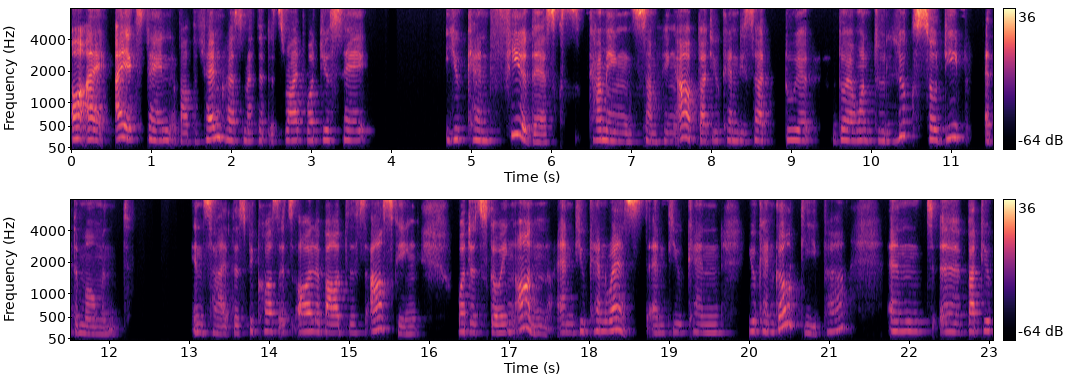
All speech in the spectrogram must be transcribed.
or I, I explain about the Feldenkrais method, it's right what you say. You can feel there's coming something up, but you can decide do I, do I want to look so deep at the moment inside this? Because it's all about this asking what is going on, and you can rest and you can you can go deeper, and uh, but you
